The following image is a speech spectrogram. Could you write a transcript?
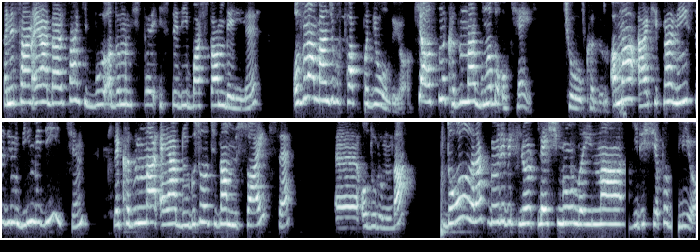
Hani sen eğer dersen ki bu adamın işte istediği baştan belli. O zaman bence bu fuck body oluyor. Ki aslında kadınlar buna da okey. Çoğu kadın. Ama erkekler ne istediğini bilmediği için ve kadınlar eğer duygusal açıdan müsaitse e, o durumda doğal olarak böyle bir flörtleşme olayına giriş yapabiliyor.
